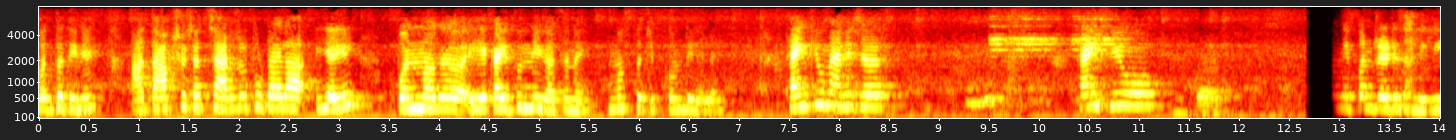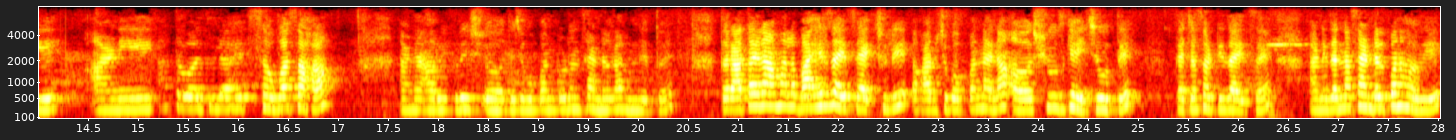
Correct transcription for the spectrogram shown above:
पद्धतीने. आता अक्षरशः चार्जर तुटायला येईल पण मग हे काही इथून निघायचं नाही. मस्त चिपकवून दिलेलं आहे. थँक्यू मॅनेजर थँक्यू मी पण रेडी झालेली आहे. आणि आता वाजले आहेत सव्वा सहा. आणि आरू इकडे त्याच्या पप्पांकडून सँडल घालून घेतोय तर आता आहे ना आम्हाला बाहेर जायचं आहे ॲक्च्युली आरूच्या पप्पांना आहे ना शूज घ्यायचे होते. त्याच्यासाठी जायचं आहे आणि त्यांना सँडल पण हवी आहे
